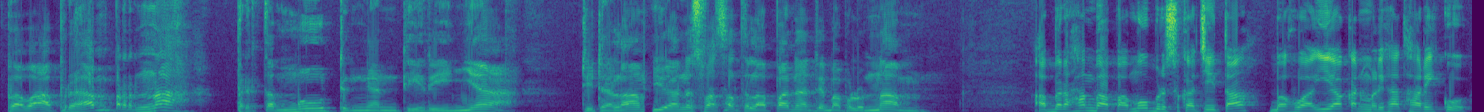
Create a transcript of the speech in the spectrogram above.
bahwa Abraham pernah bertemu dengan dirinya di dalam Yohanes pasal 8 ayat 56. Abraham bapamu bersuka cita bahwa ia akan melihat hariku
